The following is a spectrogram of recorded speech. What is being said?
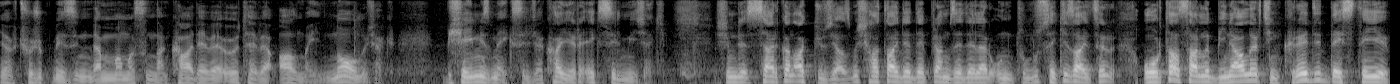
Ya çocuk bezinden, mamasından KDV, ÖTV almayın. Ne olacak? Bir şeyimiz mi eksilecek? Hayır, eksilmeyecek. Şimdi Serkan Akgüz yazmış. Hatay'da depremzedeler unutuldu. 8 aydır orta hasarlı binalar için kredi desteği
